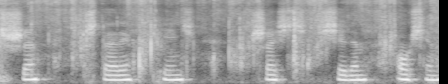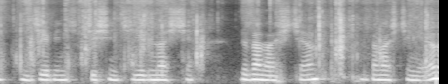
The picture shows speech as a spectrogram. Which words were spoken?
trzy, cztery, pięć, sześć, siedem, osiem, dziewięć, dziesięć, jedenaście, dwanaście. Dwanaście nie.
